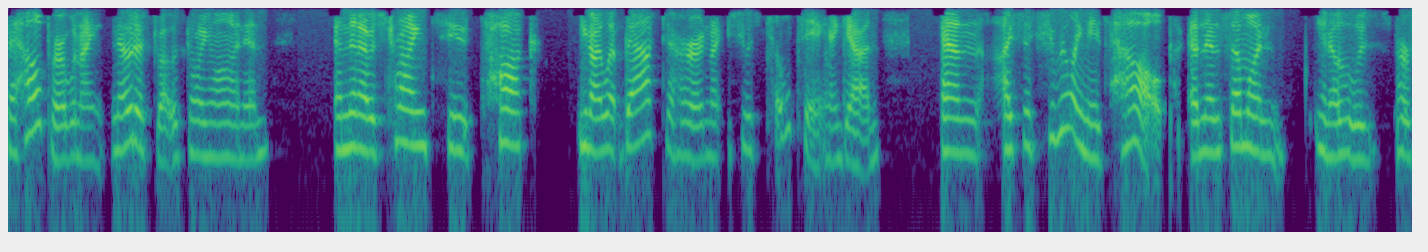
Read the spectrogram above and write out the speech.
to help her when I noticed what was going on, and and then I was trying to talk. You know, I went back to her and I, she was tilting again, and I said she really needs help. And then someone, you know, who was her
